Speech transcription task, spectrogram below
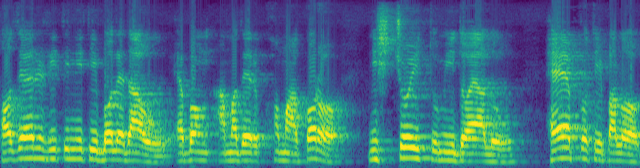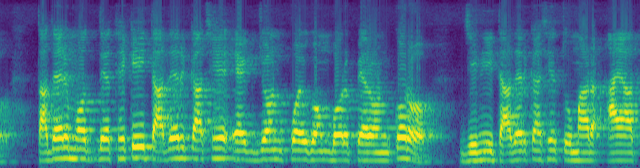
হজের রীতিনীতি বলে দাও এবং আমাদের ক্ষমা করো। নিশ্চয়ই তুমি দয়ালু। হে প্রতিপালক, তাদের মধ্যে থেকেই তাদের কাছে একজন পয়গম্বর প্রেরণ করো, যিনি তাদের কাছে তোমার আয়াত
